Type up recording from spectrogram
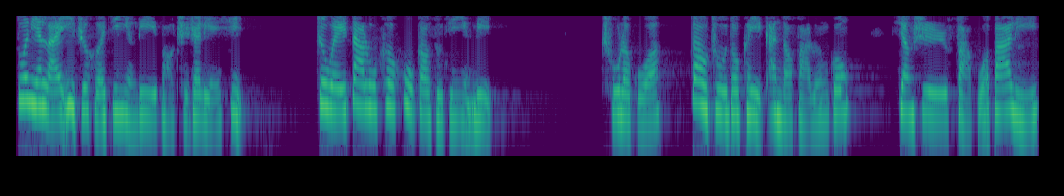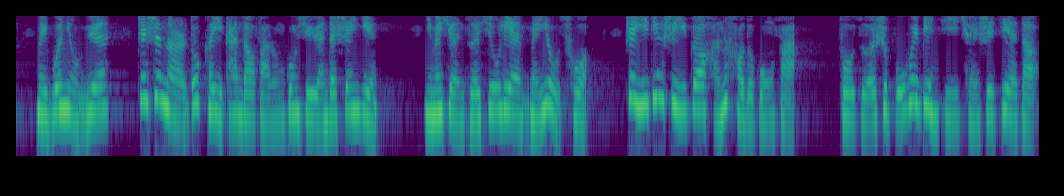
多年来一直和金颖丽保持着联系。这位大陆客户告诉金颖丽，出了国，到处都可以看到法轮功，像是法国巴黎。美国纽约真是哪儿都可以看到法轮功学员的身影。你们选择修炼没有错，这一定是一个很好的功法，否则是不会遍及全世界的。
